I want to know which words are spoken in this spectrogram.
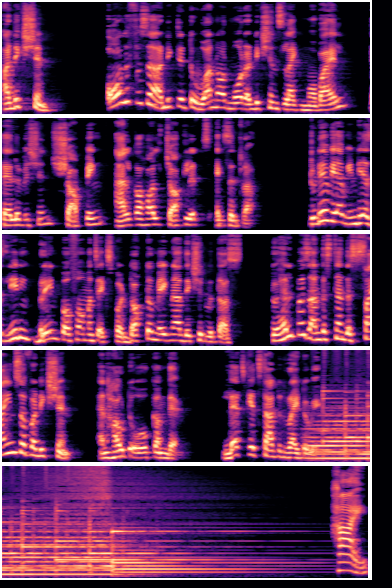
Addiction. All of us are addicted to one or more addictions like mobile, television, shopping, alcohol, chocolates, etc. Today we have India's leading brain performance expert, Dr. Meghana Dikshit, with us to help us understand the science of addiction and how to overcome them. Let's get started right away. Hi.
